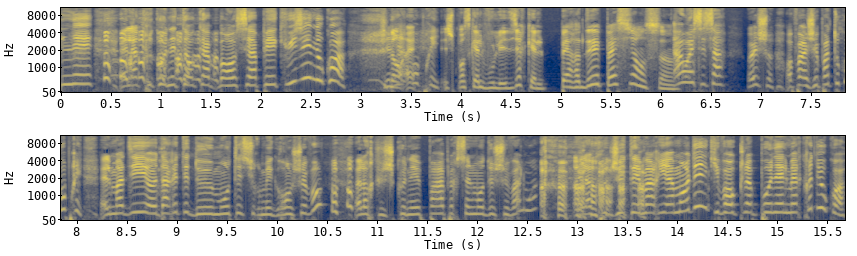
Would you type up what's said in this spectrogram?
le nez. Elle a cru qu'on était en, cap- en CAP cuisine ou quoi? J'ai eh, compris. je pense qu'elle voulait dire qu'elle perdait patience. Ah ouais, c'est ça. Ouais, je- Enfin, j'ai pas tout compris. Elle m'a dit euh, d'arrêter de monter sur mes grands chevaux, alors que je connais pas personnellement de cheval, moi. Elle a cru que j'étais Marie-Amandine qui va au club poney le mercredi ou quoi.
